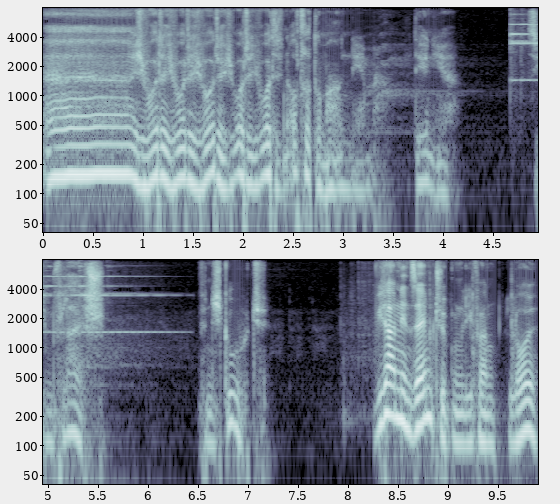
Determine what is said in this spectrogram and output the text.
Äh, ich wollte, ich wollte, ich wollte, ich wollte, ich wollte den Auftrag nochmal annehmen. Den hier. Sieben Fleisch. Finde ich gut. Wieder an denselben Typen liefern. Lol.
